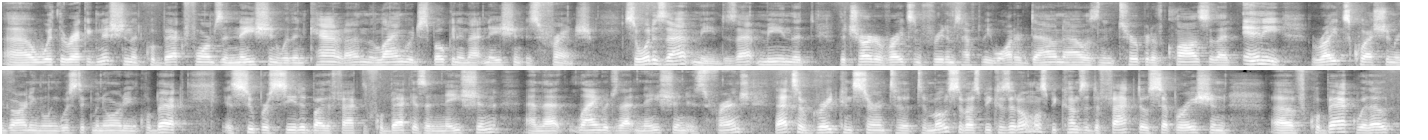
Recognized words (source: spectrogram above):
uh, with the recognition that Quebec forms a nation within Canada and the language spoken in that nation is French. So, what does that mean? Does that mean that the Charter of Rights and Freedoms have to be watered down now as an interpretive clause so that any rights question regarding the linguistic minority in Quebec is superseded by the fact that Quebec is a nation and that language, that nation, is French? That's of great concern to, to most of us because it almost becomes a de facto separation of Quebec without,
